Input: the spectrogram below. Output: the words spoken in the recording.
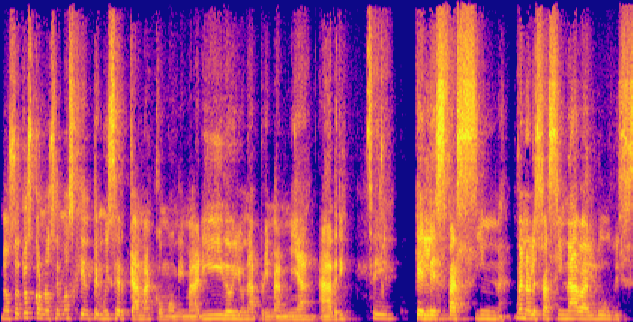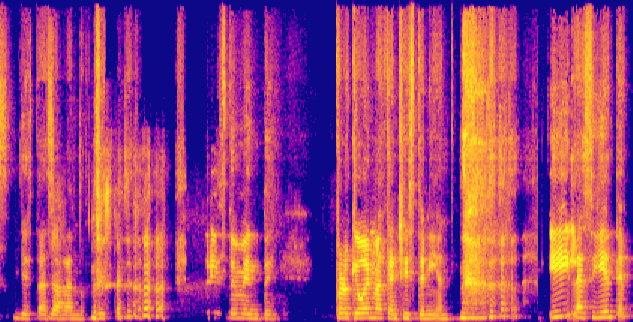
Nosotros conocemos gente muy cercana como mi marido y una prima mía, Adri. Sí. Que les fascina. Bueno, les fascinaba Lubis. Ya está cerrando. Triste. Tristemente. Pero qué buen mac and cheese tenían. y la siguiente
